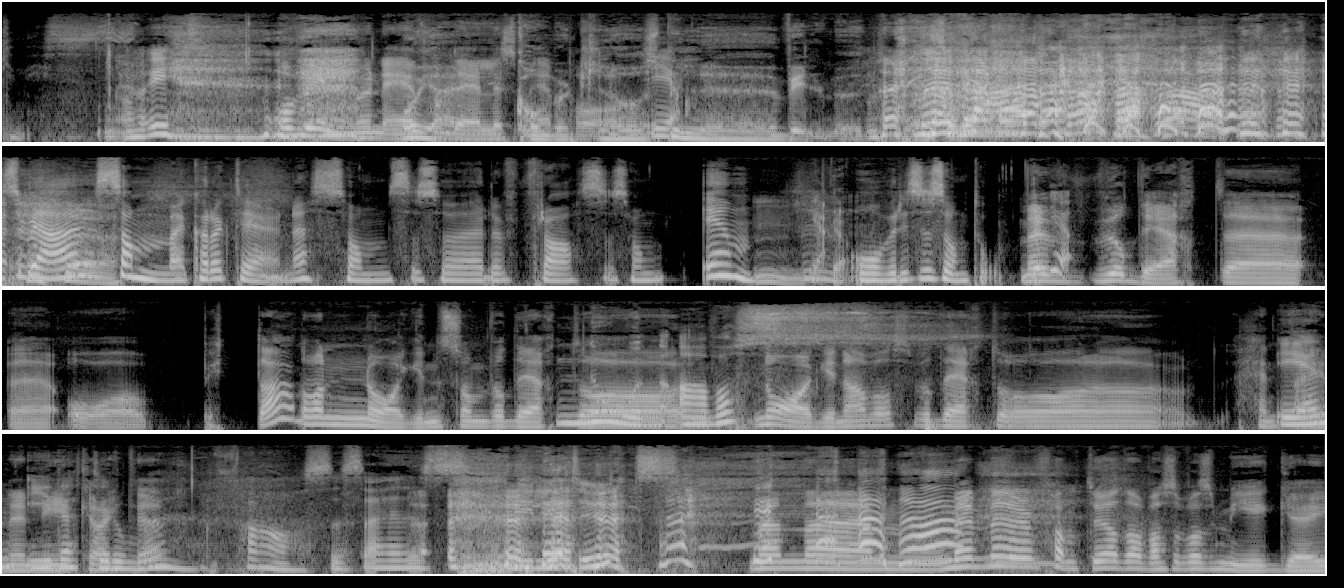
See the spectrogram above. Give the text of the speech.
Gnist. Oi. Og Vilmund er fremdeles med på Og jeg kommer til å spille Vilmund. Så vi er samme karakterene som sesong, eller fra sesong én. Mm. Ja. Over i sesong to. Vi vurderte uh, å bytte. Det var noen som vurderte å Noen av oss. Noen av oss vurderte å hente En inn en i dette rommet. Fase seg litt ut. Men eh, men vi fant jo at det var såpass mye gøy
